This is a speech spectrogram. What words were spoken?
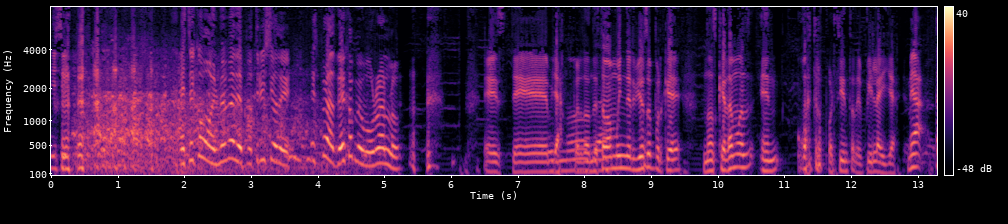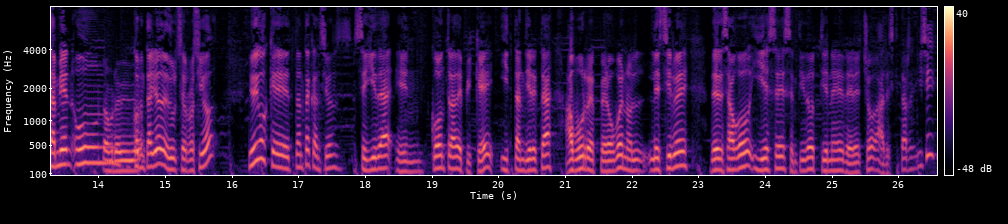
Y sí. Estoy como el meme de Patricio de, espera, déjame borrarlo. Este, Uy, ya, no, perdón, ya. estaba muy nervioso porque nos quedamos en 4% de pila y ya. Mira, también un Sobrevivió. comentario de Dulce Rocío. Yo digo que tanta canción seguida en contra de Piqué y tan directa aburre, pero bueno, le sirve de desahogo y ese sentido tiene derecho a desquitarse. Y sí,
